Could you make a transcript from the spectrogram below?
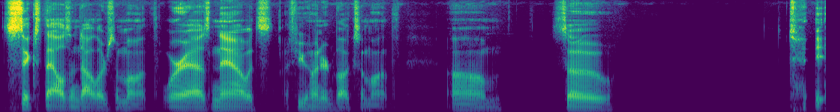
six thousand dollars a month, whereas now it's a few hundred bucks a month. Um, so it,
